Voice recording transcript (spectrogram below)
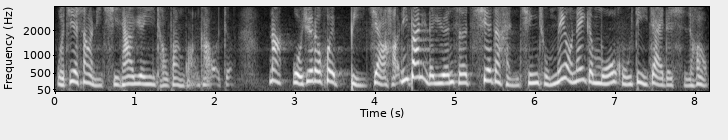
我介绍你其他愿意投放广告的，那我觉得会比较好。你把你的原则切得很清楚，没有那个模糊地带的时候，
